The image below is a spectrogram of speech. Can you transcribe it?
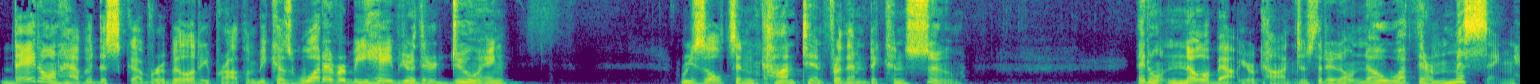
they don't have a discoverability problem because whatever behavior they're doing results in content for them to consume. They don't know about your content, so they don't know what they're missing.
